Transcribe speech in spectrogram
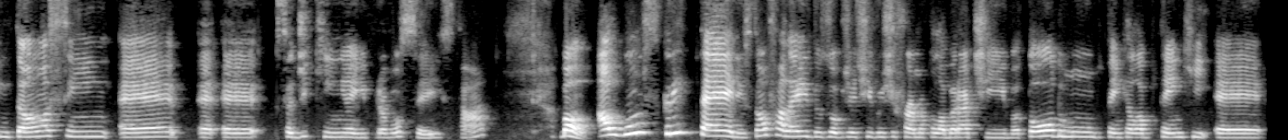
Então, assim, é, é, é essa diquinha aí para vocês, tá? Bom, alguns critérios. Então, eu falei dos objetivos de forma colaborativa. Todo mundo tem que ela tem que é,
